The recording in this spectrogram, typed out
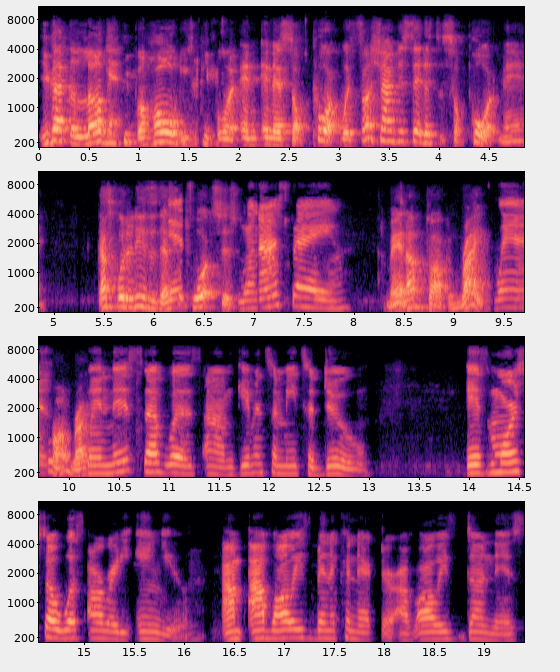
You got to love these people, hold these people, and, and their support. What Sunshine just said is the support, man. That's what it is, is that it's, support system. When I say Man, I'm talking right. When right. when this stuff was um, given to me to do, it's more so what's already in you. I'm I've always been a connector. I've always done this.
